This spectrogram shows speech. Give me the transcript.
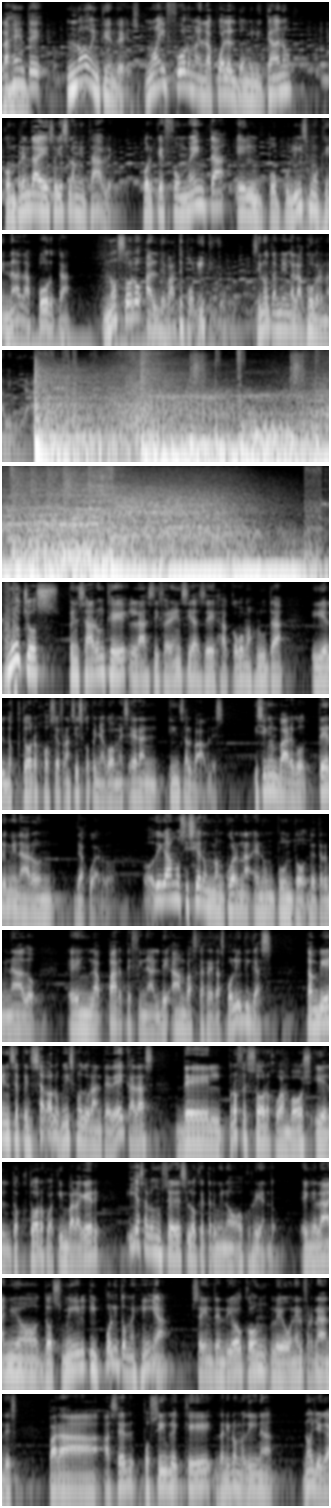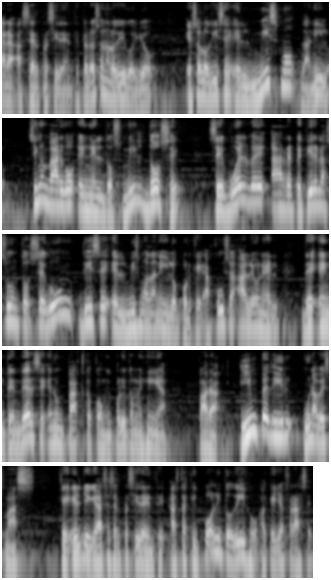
La gente no entiende eso. No hay forma en la cual el dominicano comprenda eso y es lamentable porque fomenta el populismo que nada aporta no solo al debate político, sino también a la gobernabilidad. Muchos pensaron que las diferencias de Jacobo Magluta y el doctor José Francisco Peña Gómez eran insalvables y sin embargo terminaron de acuerdo o digamos hicieron mancuerna en un punto determinado en la parte final de ambas carreras políticas. También se pensaba lo mismo durante décadas del profesor Juan Bosch y el doctor Joaquín Balaguer y ya saben ustedes lo que terminó ocurriendo. En el año 2000 Hipólito Mejía se entendió con Leonel Fernández para hacer posible que Danilo Medina no llegara a ser presidente. Pero eso no lo digo yo, eso lo dice el mismo Danilo. Sin embargo, en el 2012 se vuelve a repetir el asunto según dice el mismo Danilo, porque acusa a Leonel de entenderse en un pacto con Hipólito Mejía para impedir una vez más que él llegase a ser presidente, hasta que Hipólito dijo aquella frase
